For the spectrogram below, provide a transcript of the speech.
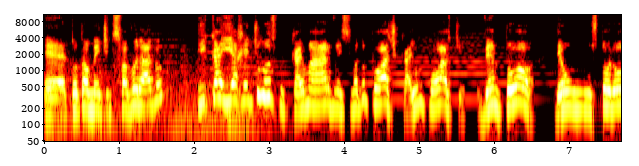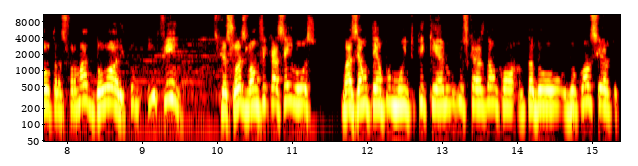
é, totalmente desfavorável e cair a rede de luz, porque cai uma árvore em cima do poste, caiu um poste, ventou, deu um estourou o transformador e tudo, enfim, as pessoas vão ficar sem luz, mas é um tempo muito pequeno porque os caras dão conta do, do conserto.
